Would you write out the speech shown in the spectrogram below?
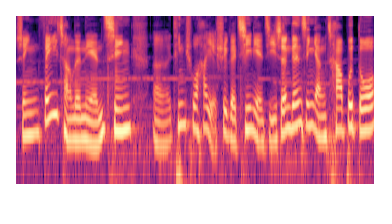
声音非常的年轻，呃，听说他也是个七年级生，跟星洋差不多。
